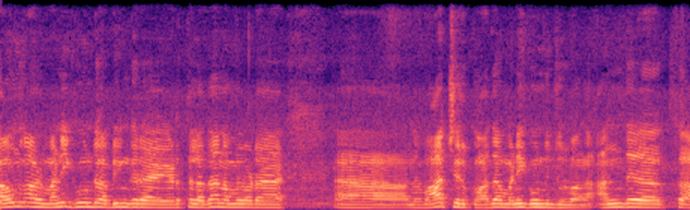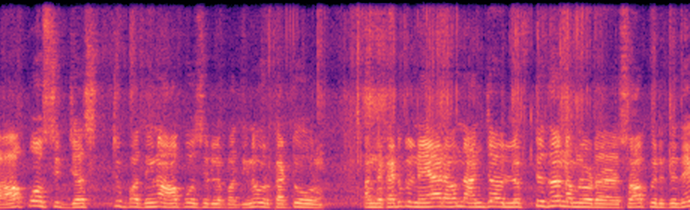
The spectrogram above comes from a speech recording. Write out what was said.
டவுன் ஹால் மணிக்கூண்டு அப்படிங்கிற இடத்துல தான் நம்மளோட அந்த வாட்ச் இருக்கும். அதான் மணிகுண்டுன்னு சொல்லுவாங்க. அந்த ஆப்போசிட் ஜஸ்ட் பார்த்தீங்கன்னா ஆப்போசிட்டில் பார்த்தீங்கன்னா ஒரு கட்டு வரும். அந்த கட்டுக்குள்ள நேராக வந்து அஞ்சாவது லெஃப்ட் தான் நம்மளோட ஷாப் இருக்குது.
